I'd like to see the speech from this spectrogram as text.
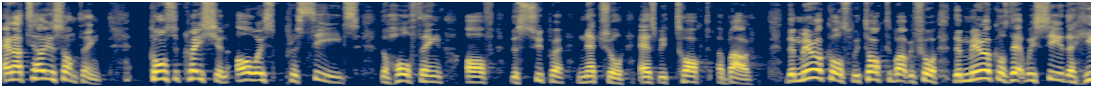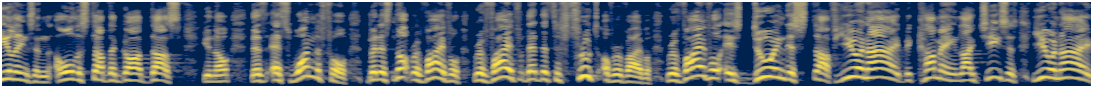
And I'll tell you something Consecration always precedes the whole thing of the supernatural, as we talked about. The miracles we talked about before, the miracles that we see, the healings and all the stuff that God does, you know, that's, wonderful, but it's not revival. Revival, that, that's the fruit of revival. Revival is doing this stuff. You and I becoming like Jesus, you and I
